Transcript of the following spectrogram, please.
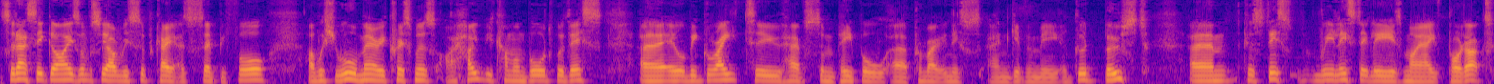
So that's it, guys. Obviously, I'll reciprocate as I said before. I wish you all Merry Christmas. I hope you come on board with this. Uh, it will be great to have some people uh, promoting this and giving me a good boost because um, this realistically is my eighth product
